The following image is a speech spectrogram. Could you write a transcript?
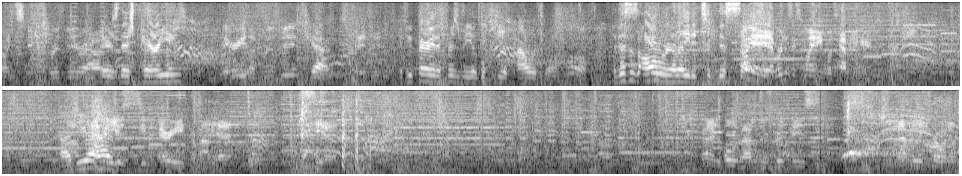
Like spin the frisbee around. There's there's parrying. parry the frisbee. Yeah, if you parry the frisbee, you'll get to do a power throw. Whoa. And this is all related to this Oh set. yeah, yeah. We're just explaining what's happening here. Uh, Dio I haven't has used, seen the parry come out yet. Yeah. Trying to hold around with the frisbees. Not really throwing them.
